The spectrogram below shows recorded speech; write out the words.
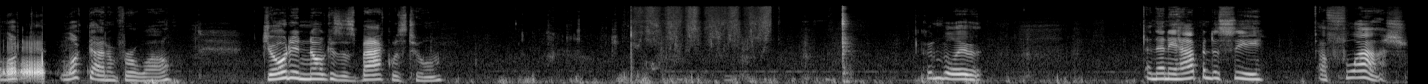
looked, looked at him for a while. Joe didn't know because his back was to him. Couldn't believe it. And then he happened to see a flash.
